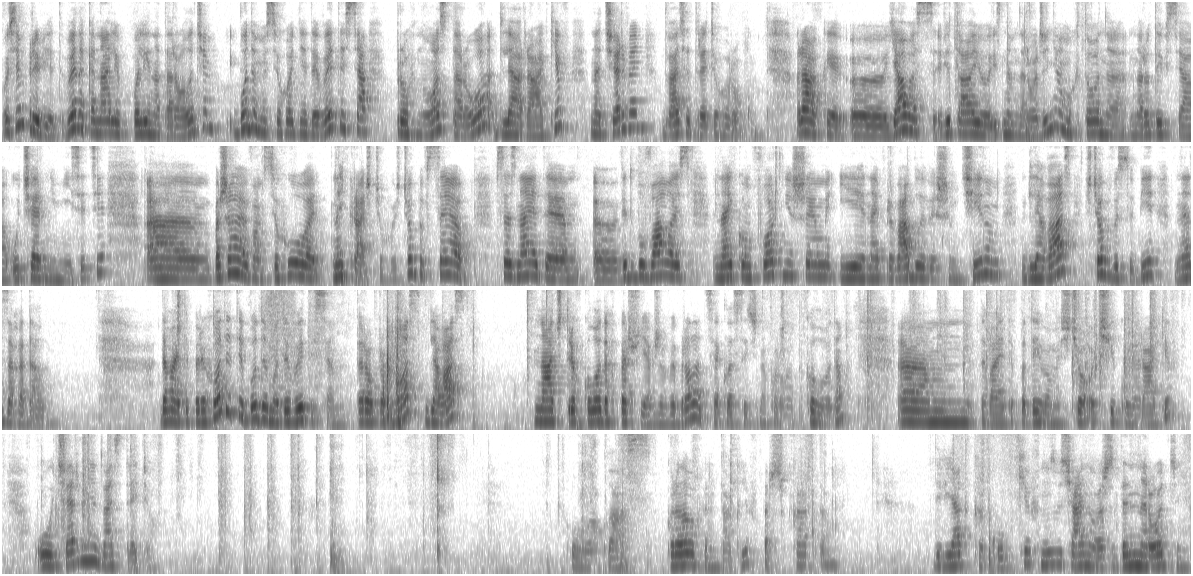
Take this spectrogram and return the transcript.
Усім привіт! Ви на каналі Поліна Тарологі і будемо сьогодні дивитися прогноз Таро для раків на червень 23-го року. Раки, е, я вас вітаю із днем народження. Хто народився у червні місяці. Е, Бажаю вам всього найкращого, щоб все, все знаєте, е, відбувалось найкомфортнішим і найпривабливішим чином для вас, щоб ви собі не загадали. Давайте переходити, будемо дивитися таро прогноз для вас. На чотирьох колодах першу я вже вибрала, це класична колода. Ем, давайте подивимося, що очікує раків у червні 23-го. О, клас. Королева Пентаклів, перша карта. Дев'ятка кубків. Ну, звичайно, ваш день народження.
